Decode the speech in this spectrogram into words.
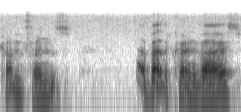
conference about the coronavirus,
